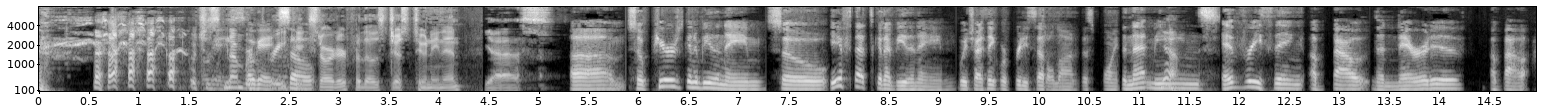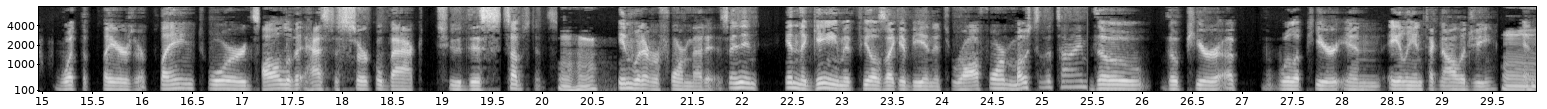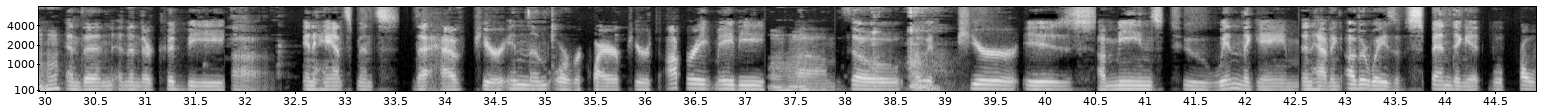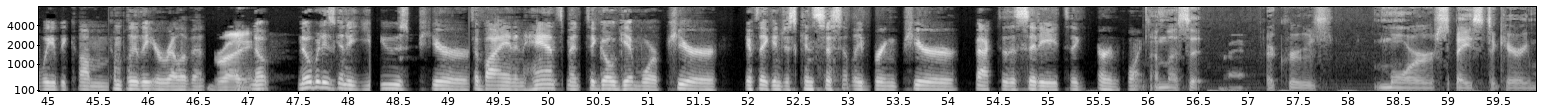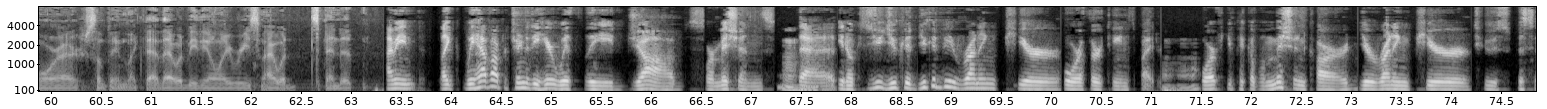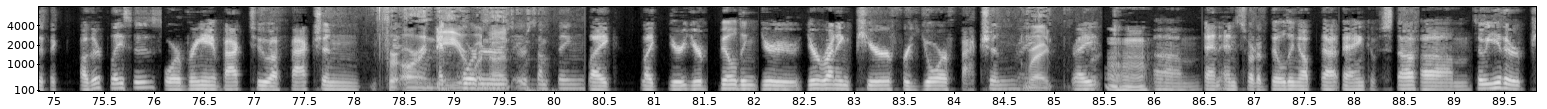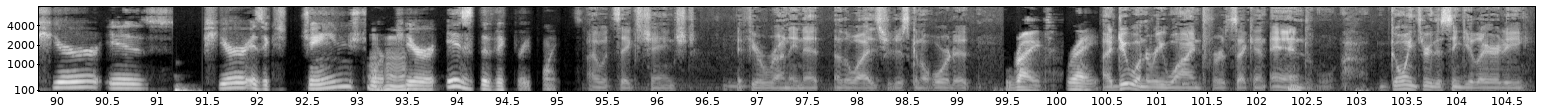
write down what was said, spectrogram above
Which is number Okay, three so- Kickstarter for those just tuning in. yes. Um, so Pure is going to be the name. So if that's going to be the name, which I think we're pretty settled on at this point, then that Yeah. means everything about the narrative, about what the players are playing towards, all of it has to circle back to this substance Mm-hmm. in whatever form that is. And in, in the game, it feels like it'd be in its raw form most of the time, though, though Pure up will appear in alien technology Mhm. and, and then, and then there could be, uh, enhancements that have pure in them or require pure to operate maybe Mhm. um, though though if pure is a means to win the game then having other ways of spending it will probably become completely irrelevant Right. Like, no nobody's going to use pure to buy an enhancement to go get more pure if they can just consistently bring pure back to the city to earn points unless it Right. Accrues more space to carry more or something like that. That would be the only reason I would spend it. I mean, like we have opportunity here with the jobs or missions Mhm. that you know because you, you could you could be running pure for 13 spider Mhm. or if you pick up a mission card you're running pure to specific other places or bringing it back to a faction for R and D or whatnot. or something like like you're you're building you're you're running pure for your faction Right. right Mhm. um, and and sort of building up that bank of stuff. Um, so either pure is pure is exchanged, or Mhm. pure is the victory points. I would say exchanged if you're running it. Otherwise, you're just going to hoard it. Right. Right. I do want to rewind for a second and going through the singularity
